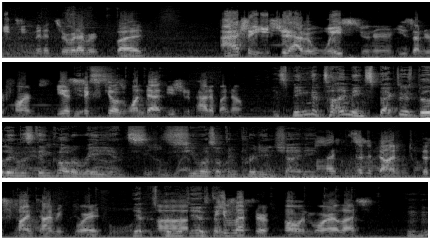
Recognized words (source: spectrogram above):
18 minutes or whatever, but actually he should have it way sooner. He's under farmed. He has six Yes. kills, one death. He should have had it by now. And speaking of timing, Spectre's building this thing called a Radiance. She wants something pretty and shiny. Uh, it's done. That's fine timing for it. Yep, it's pretty Uh, much yeah, it's done. they've left her alone more or less. Mm-hmm.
